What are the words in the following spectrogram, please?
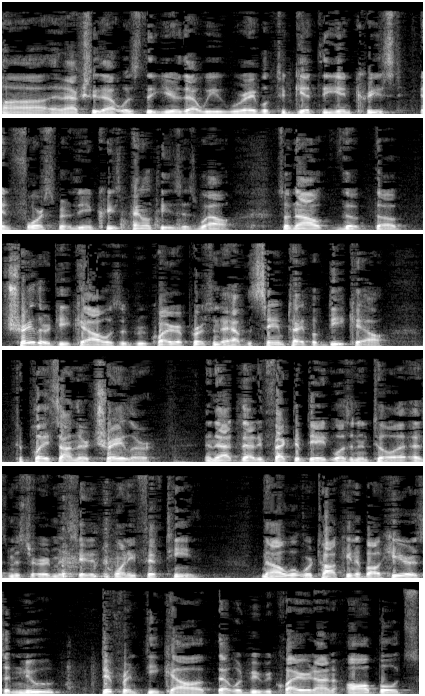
Uh, And actually, that was the year that we were able to get the increased enforcement, the increased penalties as well. So now, the, the trailer decal was to require a person to have the same type of decal to place on their trailer, and that, that effective date wasn't until, as Mr. Erdman stated, 2015. Now, what we're talking about here is a new, different decal that would be required on all boats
